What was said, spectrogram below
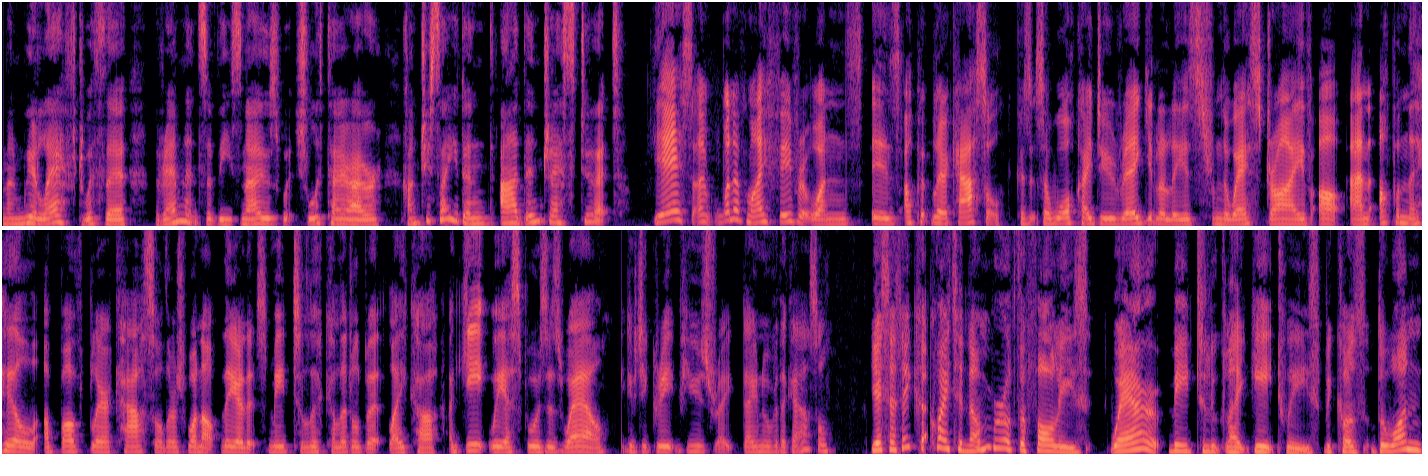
And we're left with the, the remnants of these nows which litter our countryside and add interest to it. Yes, one of my favourite ones is up at Blair Castle because it's a walk I do regularly. is from the West Drive up and up on the hill above Blair Castle. There's one up there that's made to look a little bit like a, a gateway, I suppose, as well. It gives you great views right down over the castle. Yes, I think quite a number of the follies were made to look like gateways because the one,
